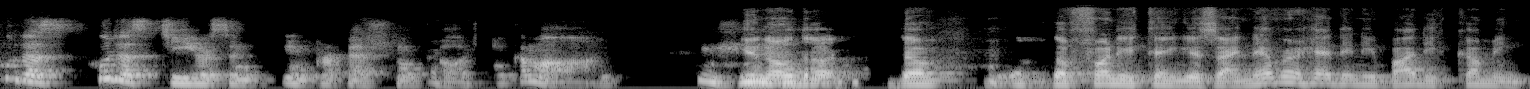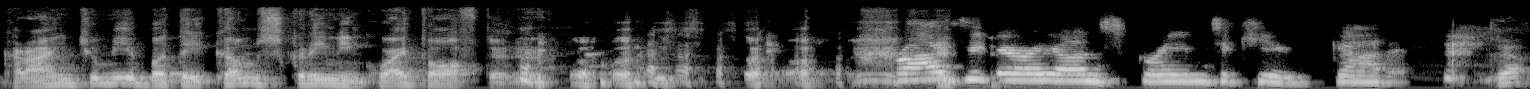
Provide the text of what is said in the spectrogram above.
who, does who does tears in, in professional coaching? Come on. You know the, the the funny thing is I never had anybody coming crying to me, but they come screaming quite often. so. Cry to carry on, scream to Q. Got it. Yeah.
